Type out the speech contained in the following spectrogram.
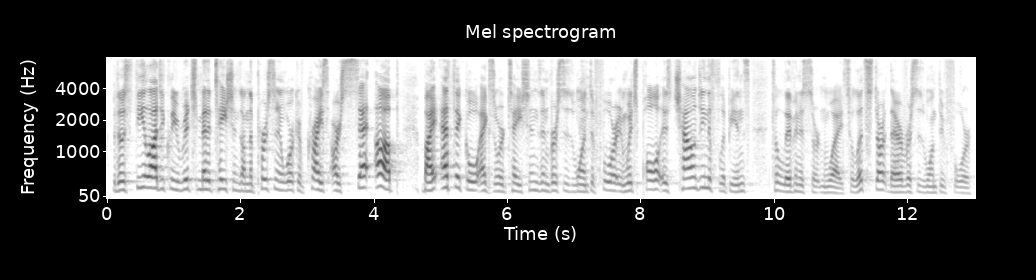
But those theologically rich meditations on the person and work of Christ are set up by ethical exhortations in verses 1 to 4, in which Paul is challenging the Philippians to live in a certain way. So let's start there, verses 1 through 4.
